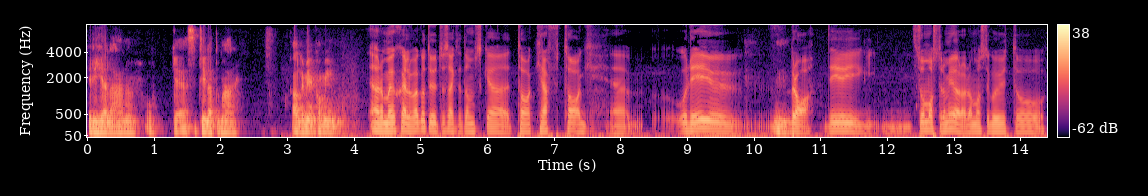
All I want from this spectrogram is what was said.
i det hela här nu och eh, ser till att de här aldrig mer kommer in. Ja, de har ju själva gått ut och sagt att de ska ta krafttag eh, och det är ju mm. bra. Det är, så måste de göra, de måste gå ut och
